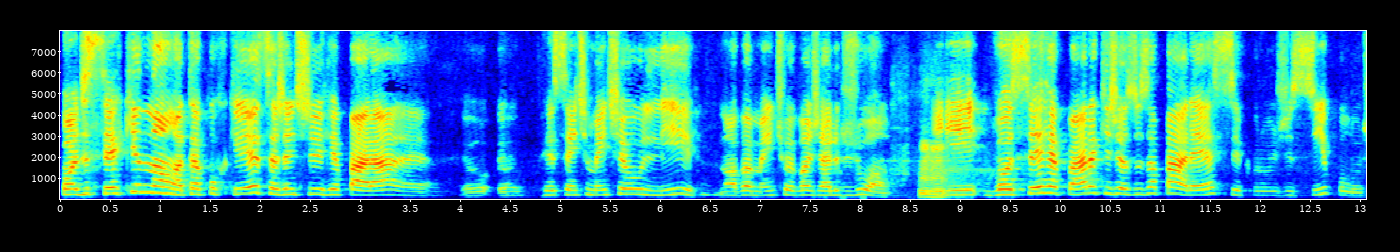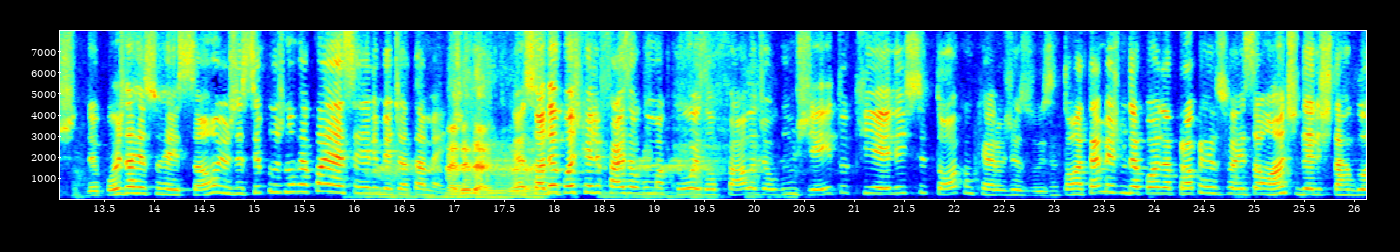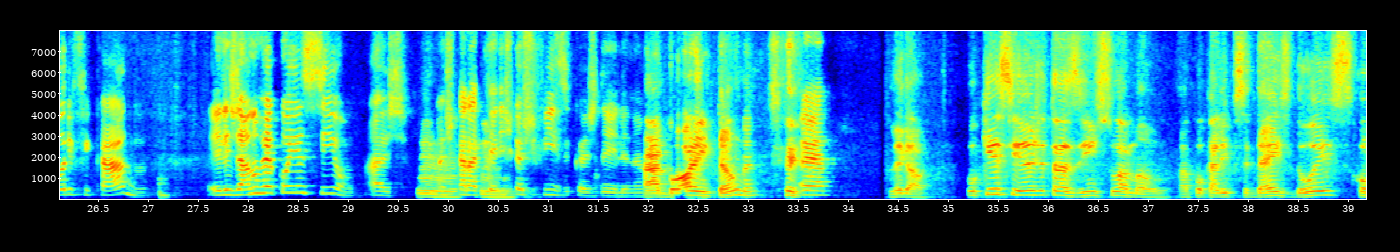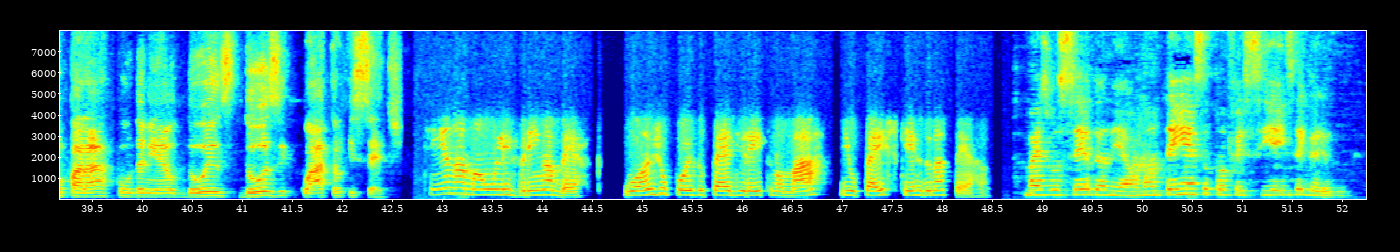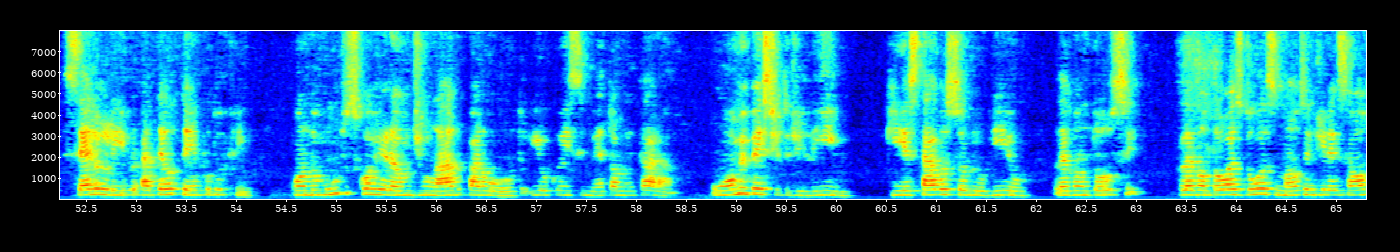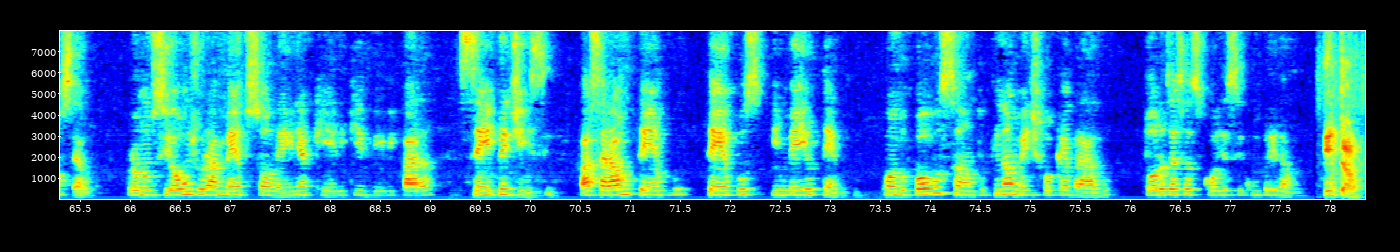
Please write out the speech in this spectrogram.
Pode ser que não, até porque se a gente reparar, é, eu, eu, recentemente eu li novamente o Evangelho de João. Uhum. E você repara que Jesus aparece para os discípulos depois da ressurreição e os discípulos não reconhecem ele imediatamente. É verdade, é verdade. É só depois que ele faz alguma coisa ou fala de algum jeito que eles se tocam que era o Jesus. Então, até mesmo depois da própria ressurreição, antes dele estar glorificado, eles já não reconheciam as, uhum, as características uhum. físicas dele, né? Agora então, né? É. Legal. O que esse anjo trazia em sua mão? Apocalipse 10, 2, comparar com Daniel 2, 12, 4 e 7. Tinha na mão um livrinho aberto. O anjo pôs o pé direito no mar e o pé esquerdo na terra. Mas você, Daniel, mantenha essa profecia em segredo. Cele o livro até o tempo do fim quando muitos correrão de um lado para o outro e o conhecimento aumentará. O homem vestido de linho, que estava sobre o rio, levantou-se, levantou as duas mãos em direção ao céu, pronunciou um juramento solene àquele que vive para sempre disse: Passará um tempo, tempos e meio tempo. Quando o povo santo finalmente for quebrado, todas essas coisas se cumprirão. Então,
